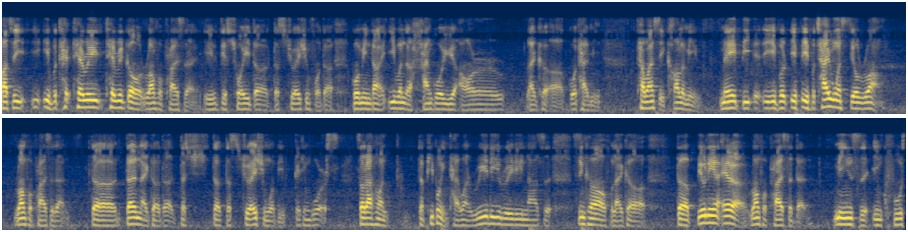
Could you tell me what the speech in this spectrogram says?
But if Terry Terry Gou run for president, it destroy the the situation for the Kuomintang, even the Han Kuo-yu or like uh, Guo Taiming, Taiwan's economy maybe if if if Taiwan still run run for president, the then like uh, the, the, the the situation will be getting worse. So that's when the people in Taiwan really really not think of like uh, the billionaire run for president means improve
